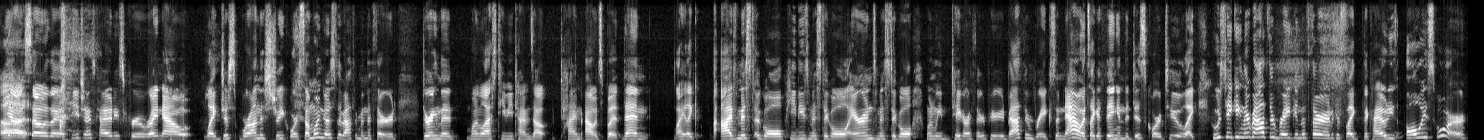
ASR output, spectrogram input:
Uh, yeah, so the PHNX Coyotes crew right now, like, just we're on the streak where someone goes to the bathroom in the third during the one of the last TV times out timeouts, but then I like I've missed a goal, PD's missed a goal, Aaron's missed a goal when we take our third period bathroom break. So now it's like a thing in the Discord too, like who's taking their bathroom break in the third because like the Coyotes always score.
